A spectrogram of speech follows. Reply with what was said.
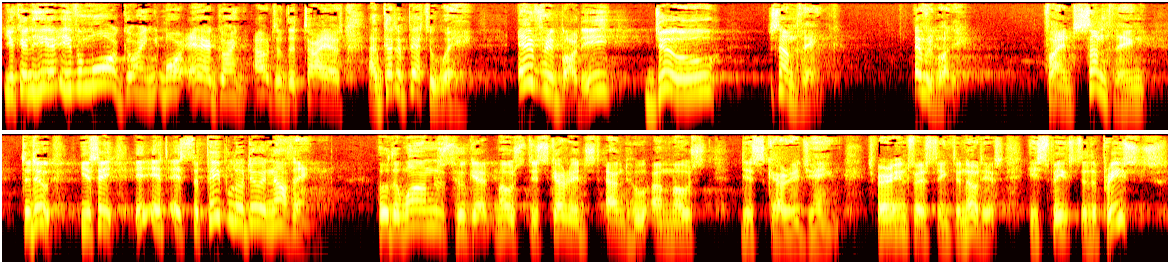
you can hear even more going, more air going out of the tires. I've got a better way. Everybody do something. Everybody. find something to do. You see, it, it's the people who do nothing who are the ones who get most discouraged and who are most discouraging. It's very interesting to notice. He speaks to the priests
